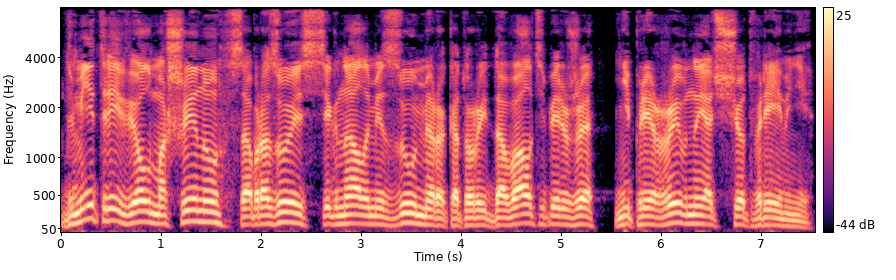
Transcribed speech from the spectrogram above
Дмитрий вел машину, сообразуясь с сигналами зуммера, который давал теперь уже непрерывный отсчет времени.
